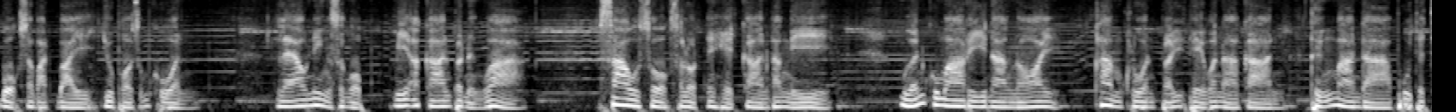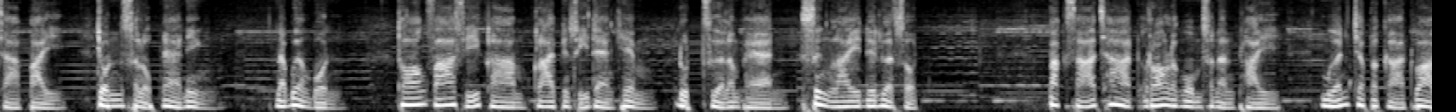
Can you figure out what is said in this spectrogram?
โบกสะบัดใบอยู่พอสมควร แล้วนิ่งสงบมีอาการประหนึ่งว่า เศร้าโศกสลดในเหตุการณ์ครั้งนี้ เหมือนกุมารีนางน้อย คล่ำครวญปริเทวนาการ ถึงมารดาผู้จะจากไป จนสลบแน่นิ่งณเบื้องบน ท้องฟ้าสีครามกลายเป็นสีแดงเข้ม ดุดเสือลำแพน ซึ่งไล่ด้วยเลือดสด ปักษาชาติร้องระงมสนันไพรเหมือนจะประกาศว่า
